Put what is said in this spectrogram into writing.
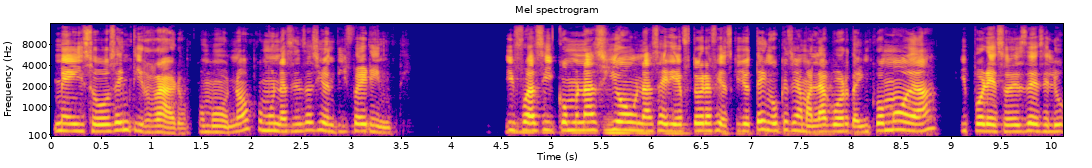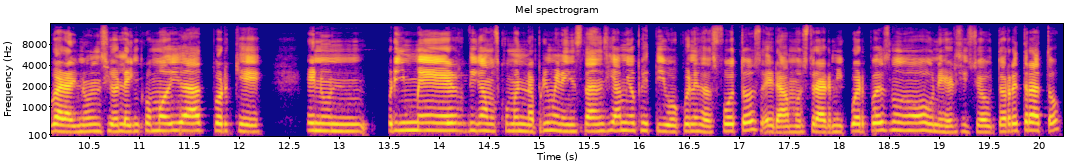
me hizo sentir raro, como, ¿no? Como una sensación diferente. Y fue así como nació una serie de fotografías que yo tengo que se llama La Gorda Incómoda. Y por eso desde ese lugar anuncio la incomodidad, porque en un primer, digamos como en una primera instancia, mi objetivo con esas fotos era mostrar mi cuerpo desnudo, un ejercicio de autorretrato,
